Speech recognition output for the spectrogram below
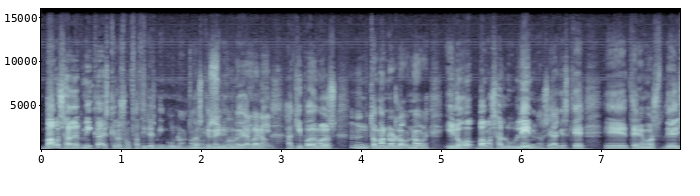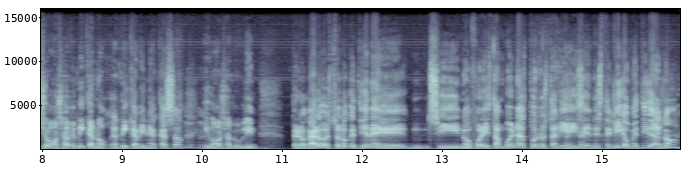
vamos a Guernica, es que no son fáciles ninguno, ¿no? No, es que no hay sí. ninguno. de- Bueno, aquí podemos mm, tomárnoslo, no. Y luego vamos a Lublin, o sea, que es que eh, tenemos, de hecho vamos a Guernica, no, Guernica viene a casa y vamos a Lublin. Pero claro, esto es lo que tiene. eh, si no fuerais tan buenas, pues no estaríais en este lío metidas, ¿no?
